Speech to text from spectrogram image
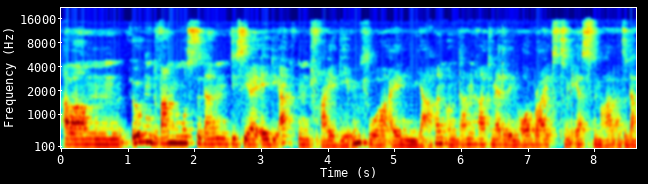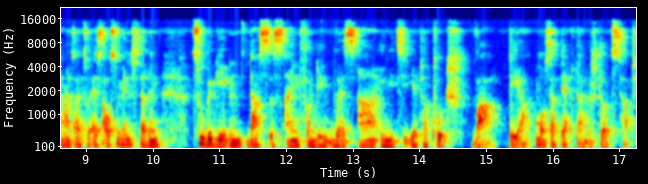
Aber ähm, irgendwann musste dann die CIA die Akten freigeben vor einigen Jahren und dann hat Madeleine Albright zum ersten Mal, also damals als US-Außenministerin, zugegeben, dass es ein von den USA initiierter Putsch war, der Mossadegh dann gestürzt hat.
